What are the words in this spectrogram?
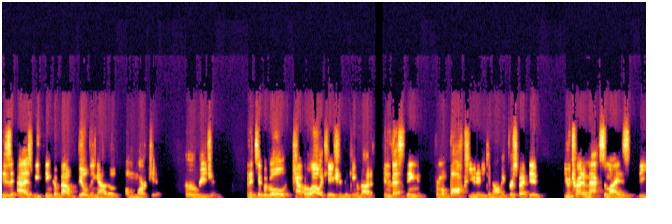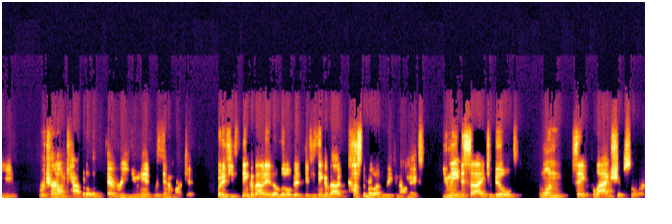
is as we think about building out a, a market or a region. In a typical capital allocation, thinking about investing from a box unit economic perspective, you try to maximize the return on capital of every unit within a market. But if you think about it a little bit, if you think about customer level economics, you may decide to build one, say, flagship store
